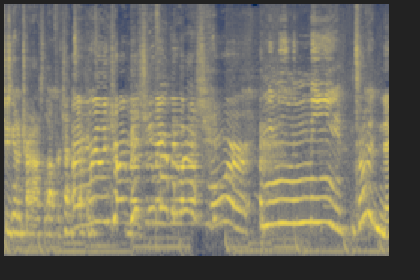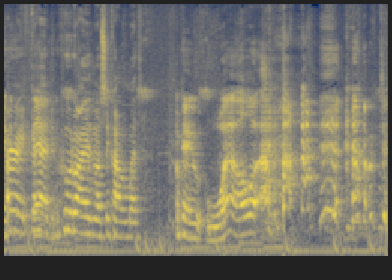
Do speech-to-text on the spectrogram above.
She's gonna try not to laugh for 10 seconds. I'm really trying Yes, to make me laugh more. Me, me, me. It's not a negative. All right, go thing. ahead. Who do I have the most in common with? Okay, well, after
